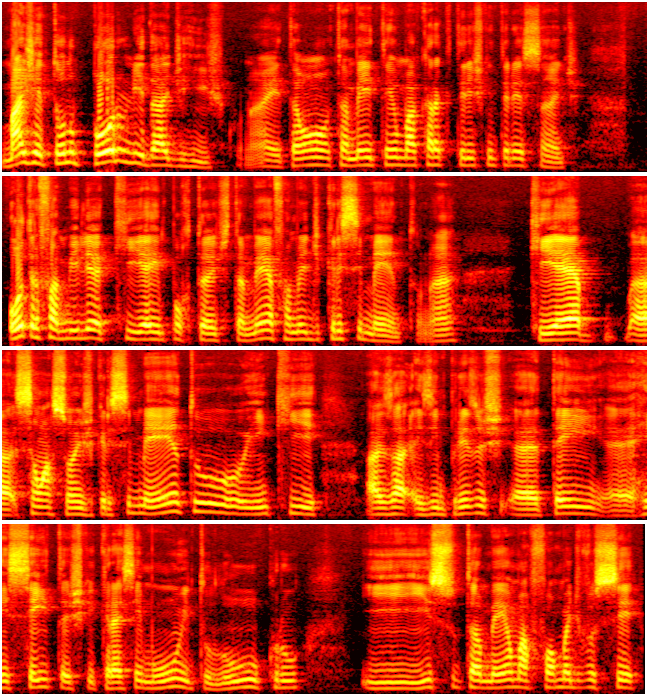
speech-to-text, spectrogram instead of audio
mais retorno por unidade de risco. Né? Então também tem uma característica interessante. Outra família que é importante também é a família de crescimento, né? que é, uh, são ações de crescimento em que as, as empresas uh, têm uh, receitas que crescem muito, lucro, e isso também é uma forma de você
